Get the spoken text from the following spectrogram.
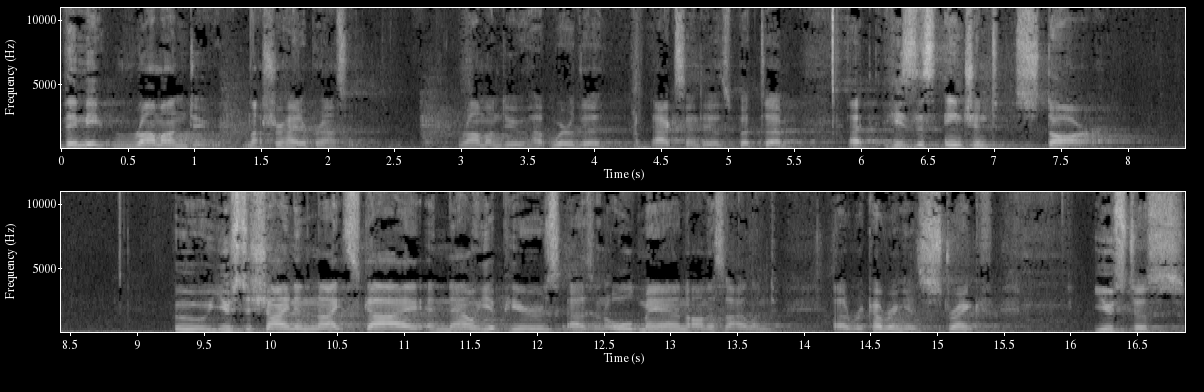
they meet Ramandu. I'm not sure how to pronounce it. Ramandu, how, where the accent is, but um, uh, he's this ancient star who used to shine in the night sky, and now he appears as an old man on this island, uh, recovering his strength. Eustace,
